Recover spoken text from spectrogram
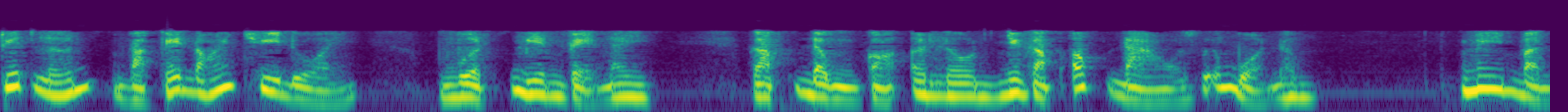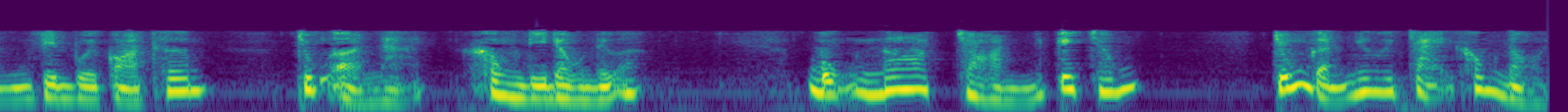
tuyết lớn và cái đói truy đuổi, vượt biên về đây, gặp đồng cỏ ơ lôn như gặp ốc đào giữa mùa đông. Mê mẩn vì mùi cỏ thơm, chúng ở lại, không đi đâu nữa. Bụng no tròn như cái trống, chúng gần như chạy không nổi.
